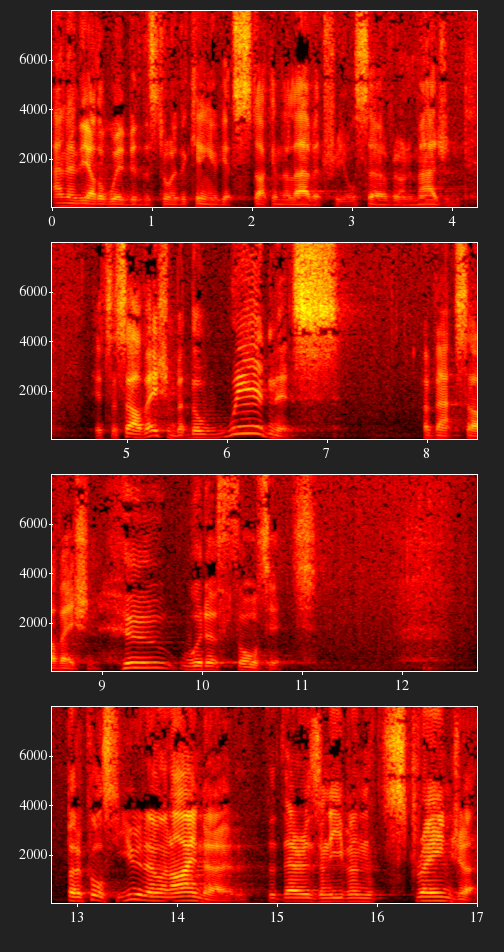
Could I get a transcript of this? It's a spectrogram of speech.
And then the other weird bit of the story the king who gets stuck in the lavatory, or so everyone imagined. It's a salvation, but the weirdness of that salvation. Who would have thought it? But of course, you know and I know that there is an even stranger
